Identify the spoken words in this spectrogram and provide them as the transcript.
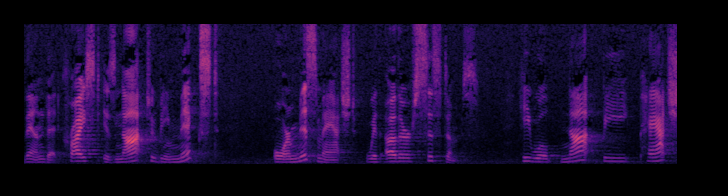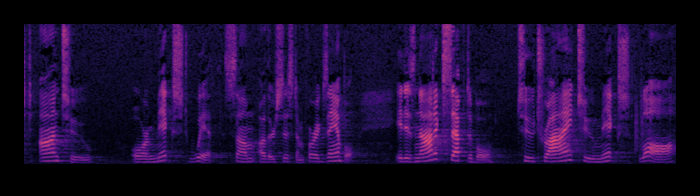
then that Christ is not to be mixed or mismatched with other systems. He will not be patched onto or mixed with some other system. For example, it is not acceptable to try to mix law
